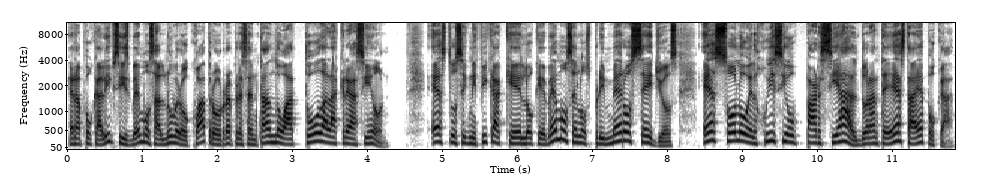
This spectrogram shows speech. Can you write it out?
En Apocalipsis vemos al número cuatro representando a toda la creación. Esto significa que lo que vemos en los primeros sellos es solo el juicio parcial durante esta época,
